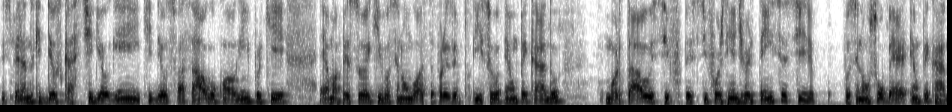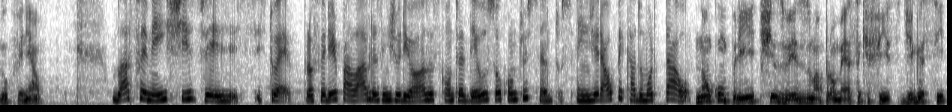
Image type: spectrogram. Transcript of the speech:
esperando que Deus castigue alguém, que Deus faça algo com alguém porque é uma pessoa que você não gosta, por exemplo. Isso é um pecado mortal e se, se for sem advertência, se você não souber, é um pecado venial. Blasfemei X vezes, isto é, proferir palavras injuriosas contra Deus ou contra os santos, é em geral pecado mortal. Não cumpri X vezes uma promessa que fiz, diga-se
